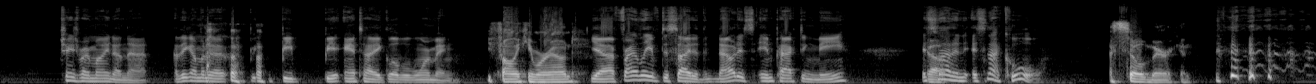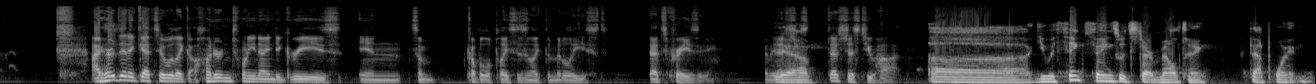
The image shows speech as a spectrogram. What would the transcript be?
change my mind on that. I think I'm gonna be, be be anti global warming. You finally came around. Yeah, I finally have decided that now that it's impacting me, it's Yeah. not an, it's not cool. It's so American. I heard that it got to like 129 degrees in some couple of places in like the Middle East. That's crazy. I mean, that's, Yeah. just, that's just too hot. Uh, you would think things would start melting at that point.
